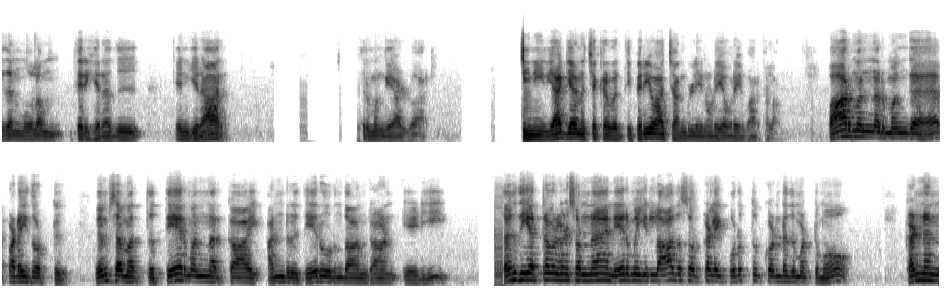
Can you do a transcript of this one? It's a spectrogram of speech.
இதன் மூலம் தெரிகிறது என்கிறார். திருமங்கை ஆழ்வார். இனி வியாக்கியான சக்கரவர்த்தி பெரியவாச்சான்பிள்ளையினுடைய உரை பார்க்கலாம். பார்மன்னர் மங்க படை தொட்டு வெம்சமத்து தேர்மன்னர்காய் அன்று தேரூர்ந்தான் கான் ஏடி. தகுதியற்றவர்கள் சொன்ன நேர்மையில்லாத சொற்களை பொறுத்து கொண்டது மட்டுமோ? கண்ணன்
